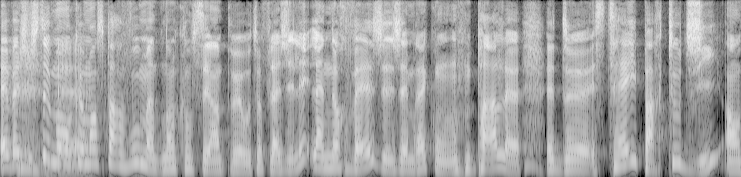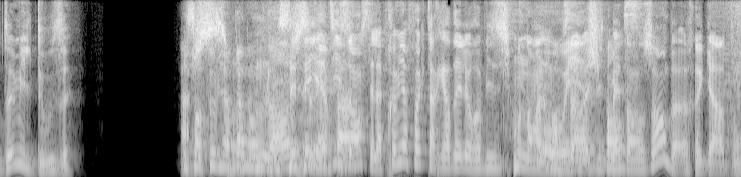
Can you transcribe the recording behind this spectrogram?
Eh ben justement, on commence par vous maintenant qu'on s'est un peu autoflagellé. La Norvège, j'aimerais qu'on parle de Stay par 2G en 2012. Il s'en souvient pas non plus. Non, je C'était il y a me 10 souviens pas. ans, c'est la première fois que tu as regardé l'Eurovision. Normalement, Oui, ça aurait je dû te mettre en jambe. Regardons.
